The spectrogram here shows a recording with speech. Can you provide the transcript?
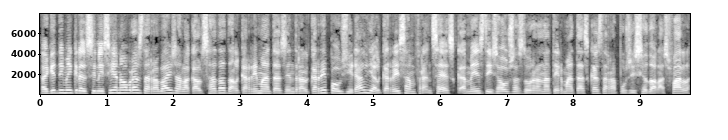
Aquest dimecres s'inicien obres de rebaix a la calçada del carrer Mates entre el carrer Pau Giral i el carrer Sant Francesc. A més, dijous es duran a terme tasques de reposició de l'asfalt.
